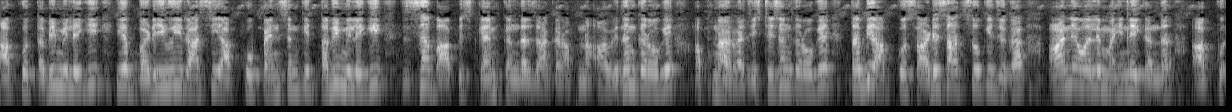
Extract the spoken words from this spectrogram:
आपको तभी मिलेगी, ये बढ़ी हुई राशि आपको पेंशन की तभी मिलेगी जब आप इस कैंप के अंदर जाकर अपना आवेदन करोगे अपना रजिस्ट्रेशन करोगे तभी आपको साढ़े सात सौ की जगह आने वाले महीने के अंदर आपको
